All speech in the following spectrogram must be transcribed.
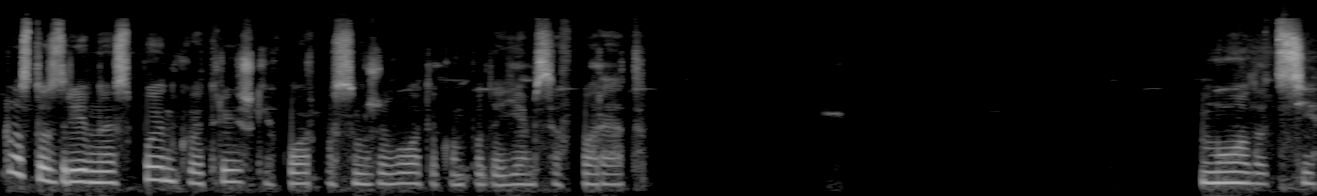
Просто з рівною спинкою, трішки корпусом, животиком подаємося вперед. Молодці.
